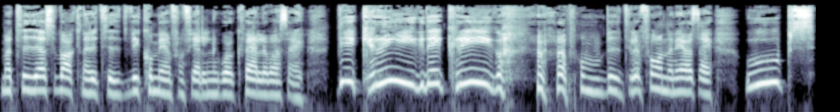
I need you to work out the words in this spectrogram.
Mattias vaknade tidigt. Vi kom hem från fjällen igår kväll och var så här. Det är krig, det är krig. Och jag på mobiltelefonen och jag var så här. Oops.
